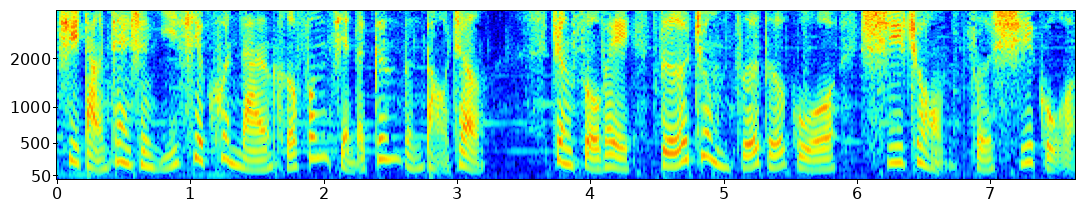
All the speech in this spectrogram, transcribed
是党战胜一切困难和风险的根本保证。正所谓得众则得国，失众则失国。”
